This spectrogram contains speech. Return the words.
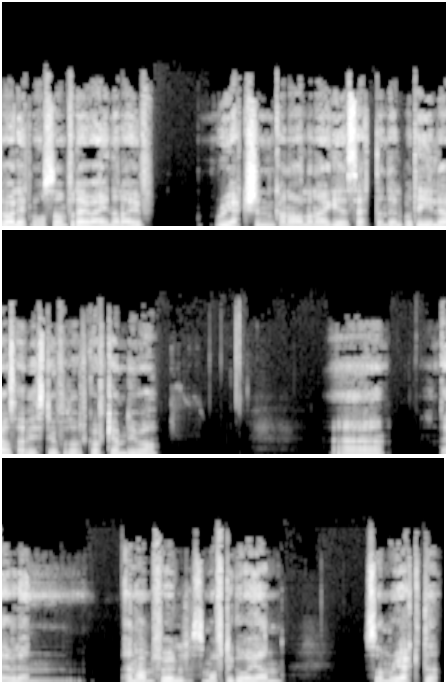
Det var litt morsomt, for det er jo en av de reaction-kanalene jeg har sett en del på tidligere, så jeg visste jo for så vidt godt hvem de var. Eh, det er vel en, en håndfull som ofte går igjen, som reacter.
